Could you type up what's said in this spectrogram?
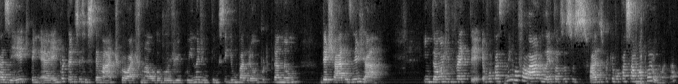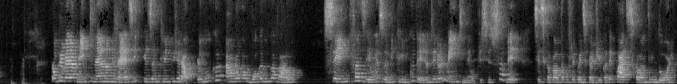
fazer, que tem, é, é importante ser sistemático, eu acho, na odontologia equina, a gente tem que seguir um padrão para não deixar a desejar. Então a gente vai ter, eu vou passar, nem vou falar, ler todas essas fases, porque eu vou passar uma por uma, tá? Então, primeiramente, né, anamnese e exame clínico geral. Eu nunca abro a boca de um cavalo sem fazer um exame clínico dele anteriormente, né? Eu preciso saber se esse cavalo está com frequência cardíaca adequada, se esse cavalo não tem dor,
